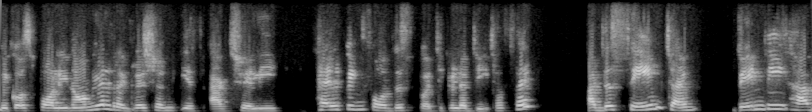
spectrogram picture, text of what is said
because polynomial regression is actually helping for this particular data set. At the same time, when we have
